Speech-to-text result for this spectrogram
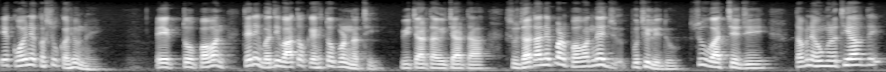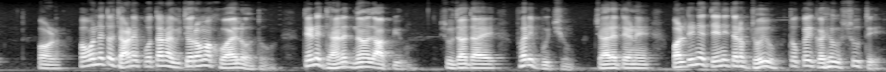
એ કોઈને કશું કહ્યું નહીં. એક તો પવન તેની બધી વાતો કહેતો પણ નથી. વિચારતા વિચારતા સુજાતાને પણ પવનને જ પૂછી લીધું. શું વાત છે જી? તમને ઊંઘ નથી આવતી? પણ પવનને તો જાણે પોતાના વિચારોમાં ખોવાયેલો હતો. તેણે ધ્યાન જ ન આપ્યું. સુજાતાએ ફરી પૂછ્યું, જ્યારે તેણે પલટીને તેની તરફ જોયું, તો કંઈ કહ્યું શું તે?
